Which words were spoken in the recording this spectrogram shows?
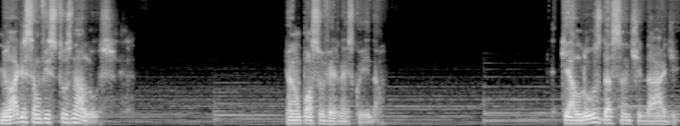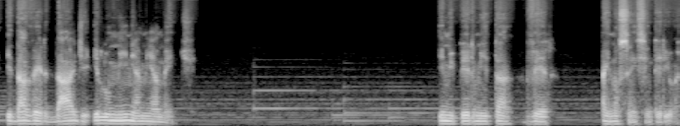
Milagres são vistos na luz. Eu não posso ver na escuridão. Que a luz da santidade e da verdade ilumine a minha mente e me permita ver a inocência interior.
